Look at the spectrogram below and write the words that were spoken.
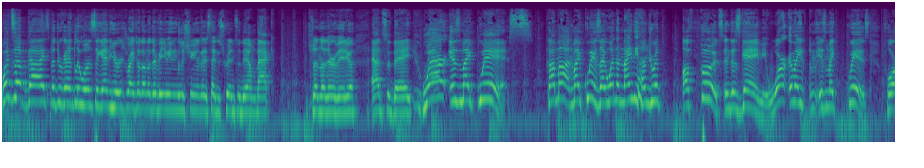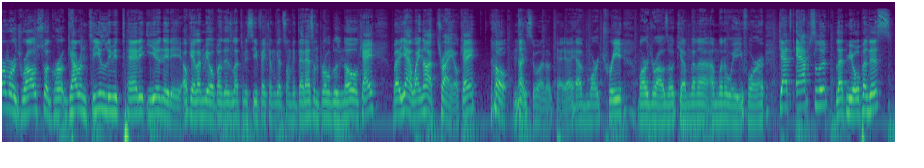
What's up guys, Pedro Guntly once again here trying to another video in English on the other side of the screen. Today I'm back to another video and today, where is my quiz? Come on, my quiz, I won a 900 of foods in this game. Where am I, is my quiz? Four more draws to a guarantee limited unity. Okay, let me open this. Let me see if I can get something interesting. Probably no, okay? But yeah, why not try, okay? Oh, nice one. Okay, I have more three more draws. Okay, I'm gonna I'm gonna wait for get absolute. Let me open this.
